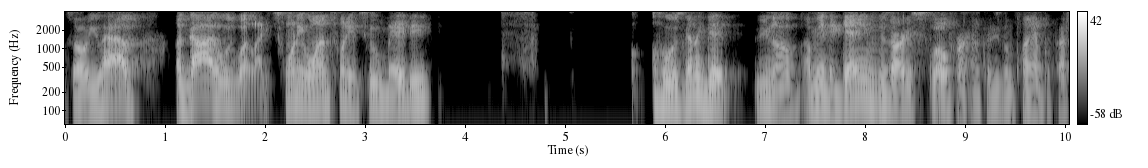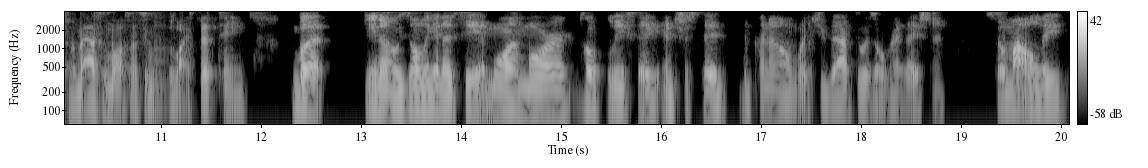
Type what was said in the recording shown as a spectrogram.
So you have a guy who's what, like 21, 22, maybe, who's going to get, you know, I mean, the game is already slow for him because he's been playing professional basketball since he was like 15. But, you know, he's only going to see it more and more, hopefully stay interested depending on what you guys do as an organization. So my only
